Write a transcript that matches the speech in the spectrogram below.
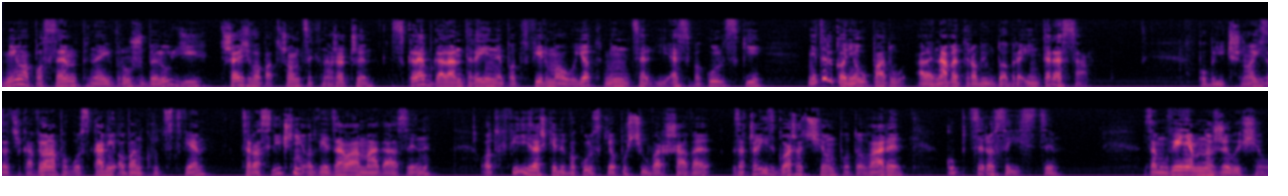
Mimo posępnej wróżby ludzi, trzeźwo patrzących na rzeczy, sklep galanteryjny pod firmą J. Mincel i S. Wokulski nie tylko nie upadł, ale nawet robił dobre interesa. Publiczność, zaciekawiona pogłoskami o bankructwie, coraz liczniej odwiedzała magazyn. Od chwili zaś, kiedy Wokulski opuścił Warszawę, zaczęli zgłaszać się po towary kupcy rosyjscy. Zamówienia mnożyły się.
